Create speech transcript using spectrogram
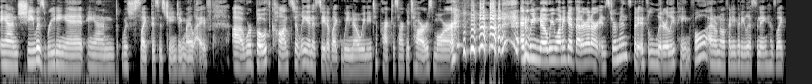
And she was reading it and was just like, this is changing my life. Uh, we're both constantly in a state of like, we know we need to practice our guitars more. and we know we want to get better at our instruments, but it's literally painful. I don't know if anybody listening has like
